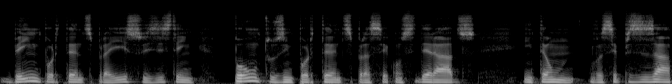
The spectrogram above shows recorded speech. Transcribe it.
bem importantes para isso, existem pontos importantes para ser considerados. Então, você precisa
